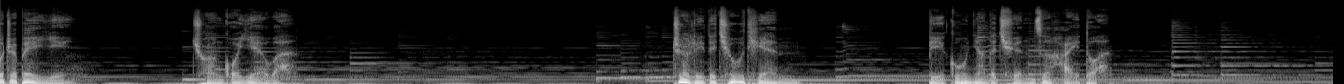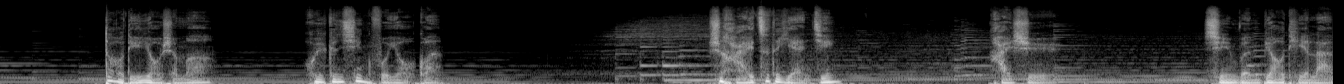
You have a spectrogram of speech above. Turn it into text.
拖着背影穿过夜晚，这里的秋天比姑娘的裙子还短。到底有什么会跟幸福有关？是孩子的眼睛，还是新闻标题栏？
